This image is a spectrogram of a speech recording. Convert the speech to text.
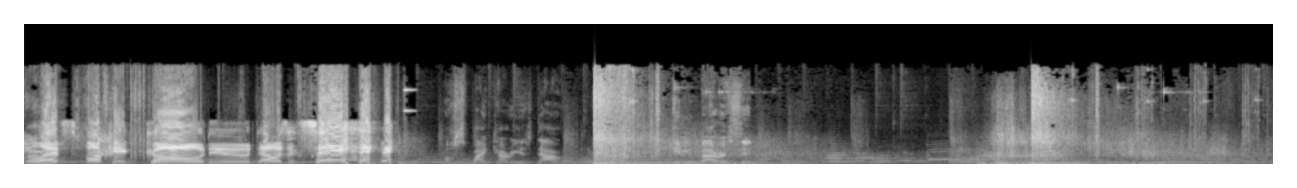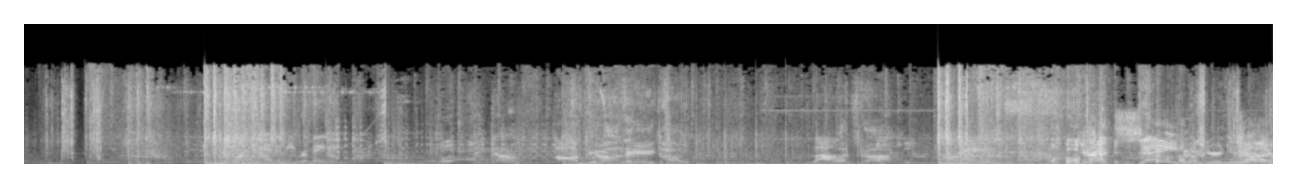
Let's fucking go, dude. That was insane. Off spike carriers down. Embarrassing. One enemy remaining. What? Off your lead! Go! Loud oh You're insane. Dude, you're nuts.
